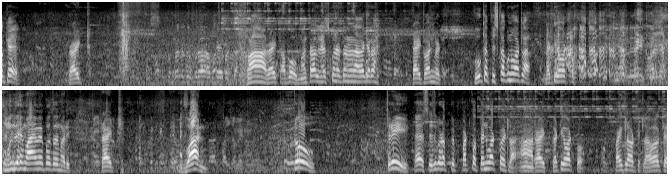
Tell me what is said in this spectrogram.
ఓకే రైట్ రైట్ అబ్బో మంత్రాలు నేర్చుకున్నట్టున్నా నా దగ్గర. రైట్ వన్ మినిట్ ఊకే పిసుకకు నువ్వు అట్లా? గట్టిగా పట్టుకో. ముందే మాయమైపోతుంది మరి. Right one two three yes ఇది కూడా పట్టుకో పెన్ పట్టుకో ఇట్లా. రైట్ గట్టిగా పట్టుకో. పైకి పట్టు ఇట్లా. Okay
